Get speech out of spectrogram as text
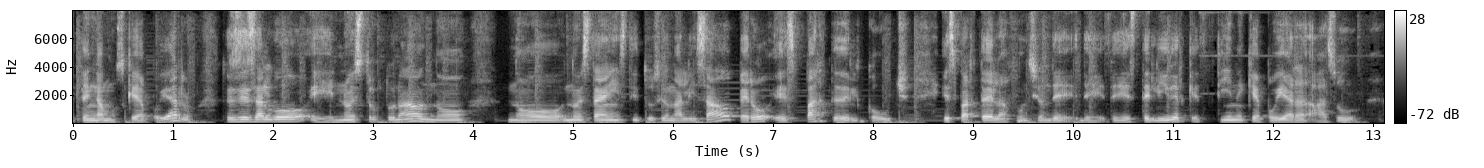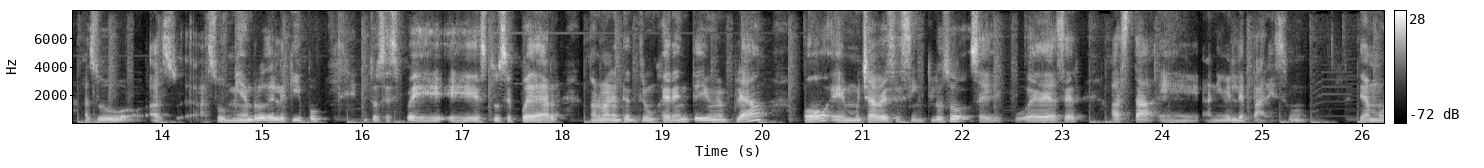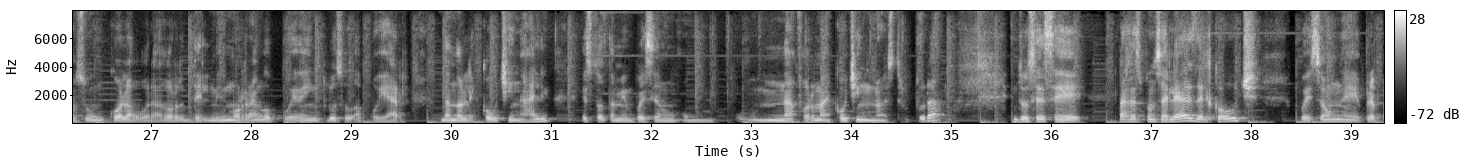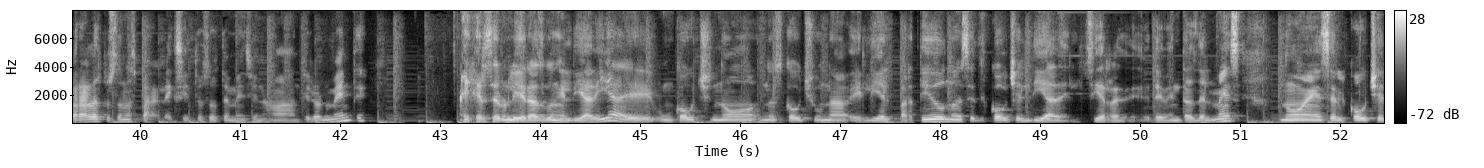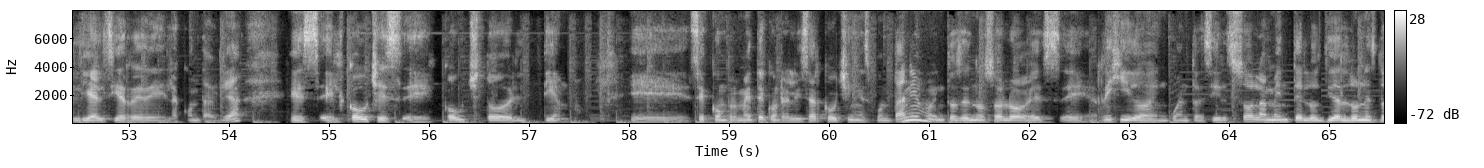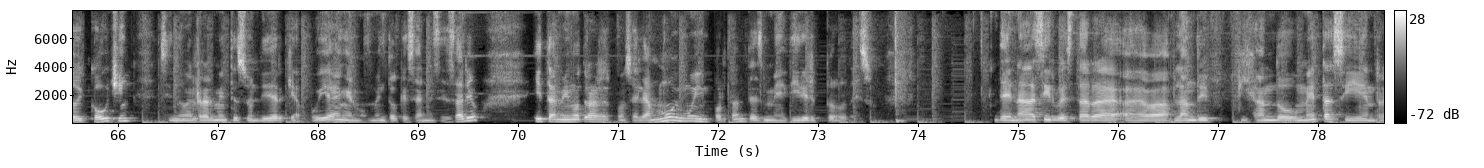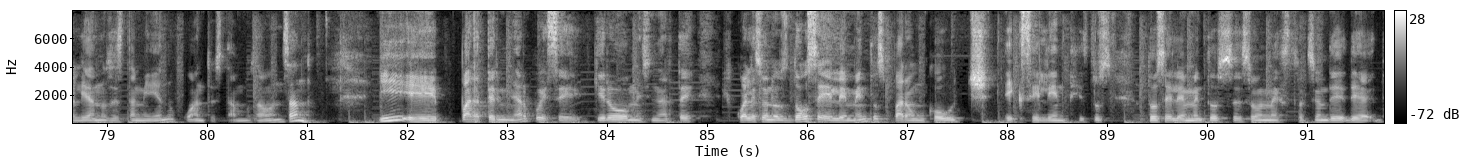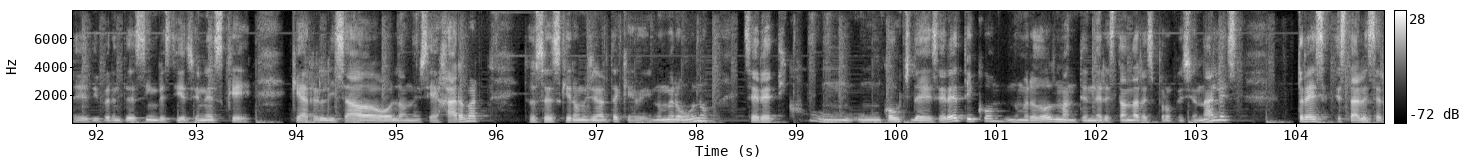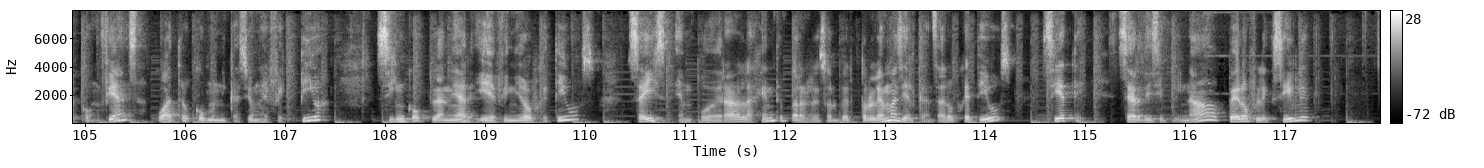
tengamos que apoyarlo. Entonces es algo no estructurado, no, no, no está institucionalizado, pero es parte del coach, es parte de la función de, de, este líder que tiene que apoyar a, su, a su, a su, miembro del equipo. Entonces, pues, eh, esto se puede dar normalmente entre un gerente y un empleado o eh, muchas veces incluso se puede hacer hasta eh, a nivel de pares digamos, un colaborador del mismo rango puede incluso apoyar dándole coaching a alguien. Esto también puede ser una forma de coaching no estructurada. Entonces, eh, las responsabilidades del coach pues son eh, preparar a las personas para el éxito, eso te mencionaba anteriormente, ejercer un liderazgo en el día a día. Eh, un coach no, no es coach una, el día del partido, no es el coach el día del cierre de, ventas del mes, no es el coach el día del cierre de la contabilidad, es el coach es eh, coach todo el tiempo. Eh, se compromete con realizar coaching espontáneo, entonces no solo es rígido en cuanto a decir solamente los días lunes doy coaching, sino él realmente es un líder que apoya en el momento que sea necesario. Y también otra responsabilidad muy, muy importante es medir el progreso. De nada sirve estar hablando y fijando metas si en realidad no se está midiendo cuánto estamos avanzando. Y eh, para terminar, pues eh, quiero mencionarte cuáles son los 12 elementos para un coach excelente. Estos 12 elementos son una extracción de, diferentes investigaciones que, que ha realizado la Universidad de Harvard entonces quiero mencionarte que número uno, ser ético, un, coach debe ser ético. Número dos, mantener estándares profesionales. Tres, establecer confianza. Cuatro, comunicación efectiva. Cinco, planear y definir objetivos. Seis, empoderar a la gente para resolver problemas y alcanzar objetivos. Siete, ser disciplinado pero flexible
